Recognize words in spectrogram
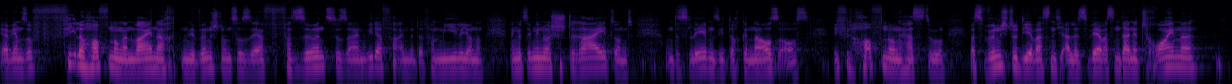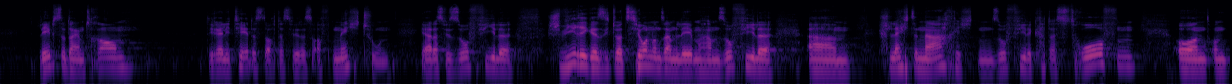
Ja, wir haben so viele Hoffnungen an Weihnachten. Wir wünschen uns so sehr, versöhnt zu sein, wiedervereint mit der Familie. Und dann gibt es irgendwie nur Streit und, und das Leben sieht doch genauso aus. Wie viel Hoffnung hast du? Was wünschst du dir, was nicht alles wäre? Was sind deine Träume? Lebst du deinen Traum? Die Realität ist doch, dass wir das oft nicht tun. Ja, dass wir so viele schwierige Situationen in unserem Leben haben, so viele ähm, schlechte Nachrichten, so viele Katastrophen und, und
